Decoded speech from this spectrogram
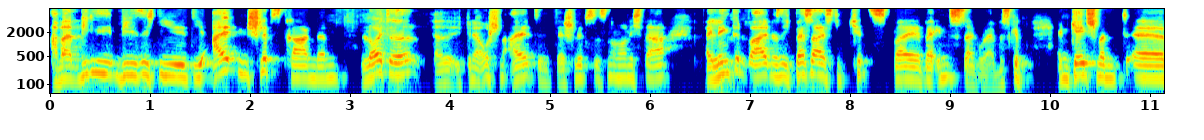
Aber wie, wie sich die, die alten Schlipstragenden Leute, also ich bin ja auch schon alt, der Schlips ist nur noch nicht da, bei LinkedIn verhalten sich besser als die Kids bei, bei Instagram. Es gibt Engagement, äh,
